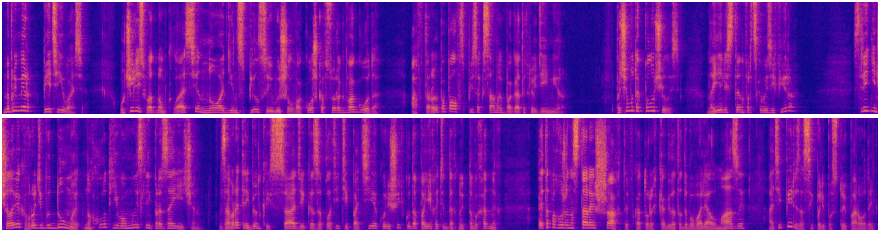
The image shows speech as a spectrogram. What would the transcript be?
Например, Петя и Вася. Учились в одном классе, но один спился и вышел в окошко в 42 года, а второй попал в список самых богатых людей мира. Почему так получилось? Наелись стэнфордского зефира? Средний человек вроде бы думает, но ход его мыслей прозаичен. Забрать ребенка из садика, заплатить ипотеку, решить, куда поехать отдохнуть на выходных. Это похоже на старые шахты, в которых когда-то добывали алмазы, а теперь засыпали пустой породой.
